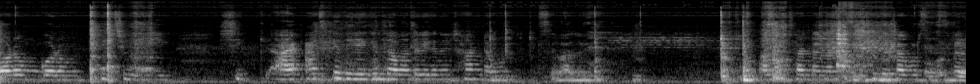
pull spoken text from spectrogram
গরম গরম খিচুড়ি আজকে থেকে কিন্তু আমাদের এখানে ঠান্ডা পড়ছে ভালোই। ভালো ঠান্ডা লাগছে শীতের কাপড় চোপড় বের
